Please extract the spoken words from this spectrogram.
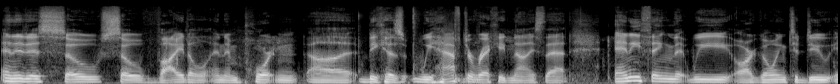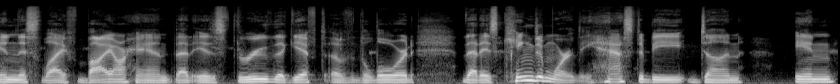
And it is so, so vital and important uh, because we have to recognize that anything that we are going to do in this life by our hand that is through the gift of the Lord, that is kingdom worthy, has to be done in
